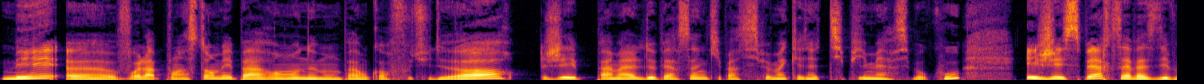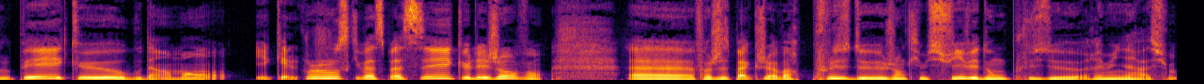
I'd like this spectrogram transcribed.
Mais euh, voilà, pour l'instant, mes parents ne m'ont pas encore foutu dehors. J'ai pas mal de personnes qui participent à ma cagnotte Tipeee, merci beaucoup. Et j'espère que ça va se développer, que au bout d'un moment, il y a quelque chose qui va se passer, que les gens vont... Euh, enfin, je sais pas, que je vais avoir plus de gens qui me suivent et donc plus de rémunération.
